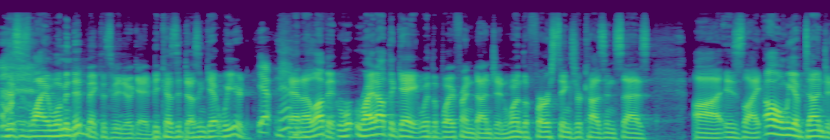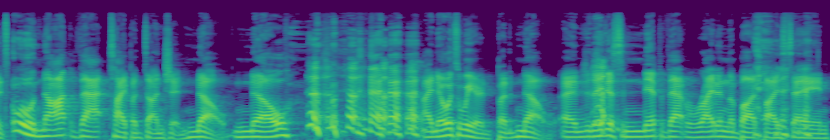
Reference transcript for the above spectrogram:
this is why a woman did make this video game because it doesn't get weird. Yep. And I love it. R- right out the gate with the boyfriend dungeon, one of the first things your cousin says uh, is like, "Oh, and we have dungeons. Oh, not that type of dungeon. No, no. I know it's weird, but no." And they just nip that right in the butt by saying,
